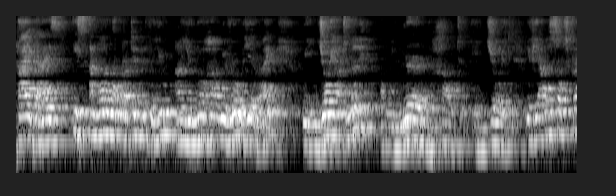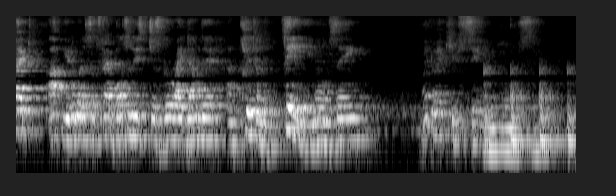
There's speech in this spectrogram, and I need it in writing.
Hi guys, it's another laboratainment for you and you know how we roll here, right? We enjoy how to learn it and we learn how to enjoy it. If you haven't subscribed, uh, you know where the subscribe button is, just go right down there and click on the thing, you know what I'm saying? Why do I keep saying you know what I'm saying?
